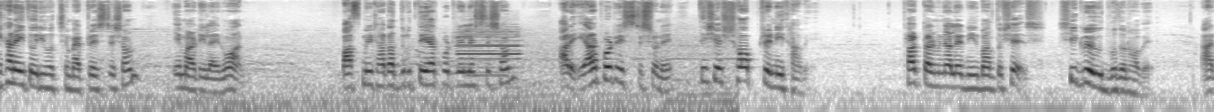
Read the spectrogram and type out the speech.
এখানেই তৈরি হচ্ছে metro station MRT line one. পাঁচ মিনিট হাঁটার দূরত্বে এয়ারপোর্ট রেল স্টেশন, আর এয়ারপোর্ট স্টেশনে দেশের সব ট্রেনই থামে। থার্ড টার্মিনালের নির্মাণ তো শেষ, শীঘ্রই উদ্বোধন হবে। আর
